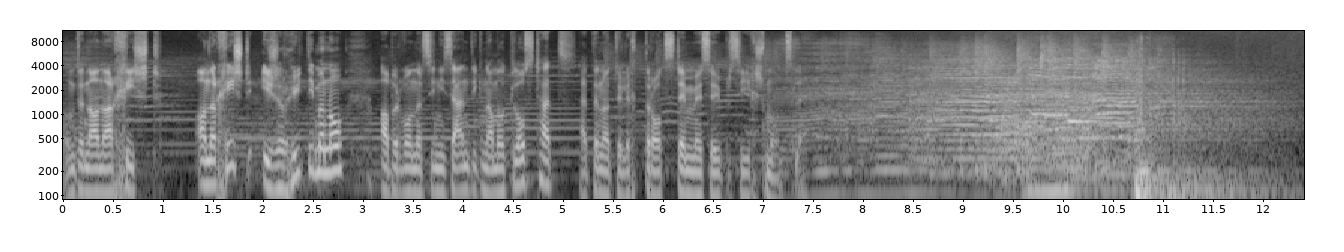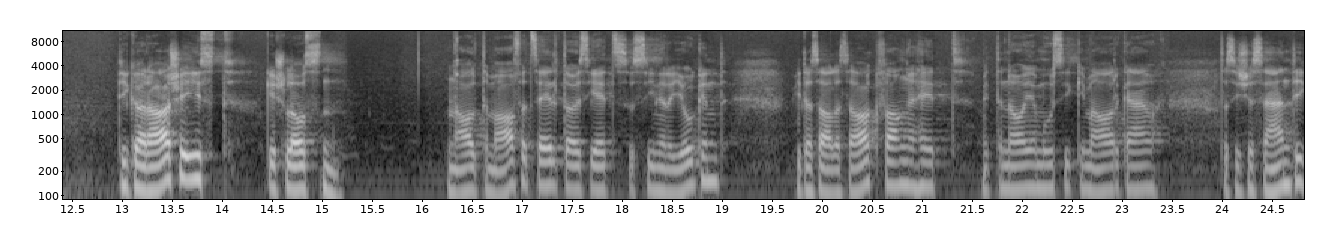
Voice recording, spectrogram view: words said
und ein Anarchist. Anarchist ist er heute immer noch, aber als er seine Sendung nochmal gelost hat, hat er natürlich trotzdem über sich schmunzeln. Die Garage ist geschlossen. Ein alter Mann erzählt uns jetzt aus seiner Jugend, wie das alles angefangen hat mit der neuen Musik im Aargau. Das ist eine Sendung,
